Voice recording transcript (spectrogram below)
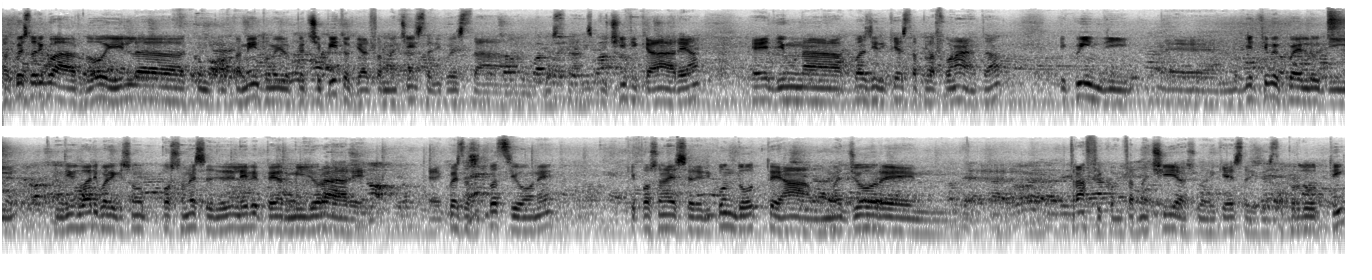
A questo riguardo il comportamento meglio percepito che ha il farmacista di questa, questa specifica area è di una quasi richiesta plafonata e quindi eh, l'obiettivo è quello di individuare quelli che sono, possono essere delle leve per migliorare eh, questa situazione che possono essere ricondotte a un maggiore traffico in farmacia sulla richiesta di questi prodotti,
